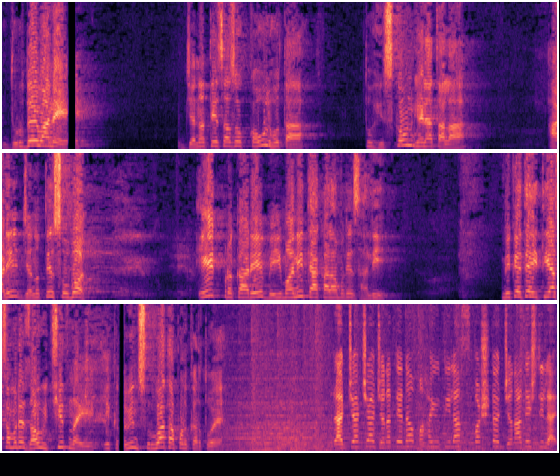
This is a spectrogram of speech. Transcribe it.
दुर्दैवाने जनतेचा जो कौल होता तो हिसकावून घेण्यात आला. आणि जनतेसोबत एक प्रकारे बेईमानी त्या काळामध्ये झाली. मी काही त्या इतिहासामध्ये जाऊ इच्छित नाही. एक नवीन सुरुवात आपण करतोय. राज्याच्या जनतेनं महायुतीला स्पष्ट जनादेश दिलाय.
